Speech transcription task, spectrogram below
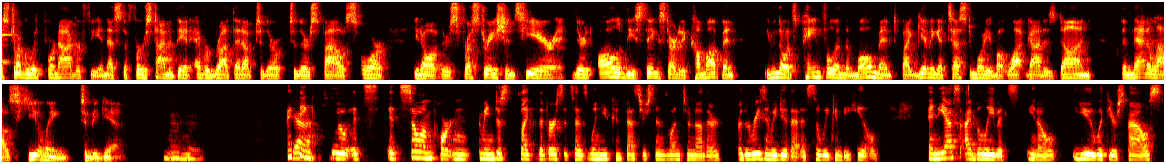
I struggle with pornography. And that's the first time that they had ever brought that up to their to their spouse. Or, you know, there's frustrations here. There all of these things started to come up. And even though it's painful in the moment, by giving a testimony about what God has done, then that allows healing to begin. Mm-hmm. I yeah. think too, it's it's so important. I mean, just like the verse that says, when you confess your sins one to another, or the reason we do that is so we can be healed. And yes, I believe it's, you know, you with your spouse,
